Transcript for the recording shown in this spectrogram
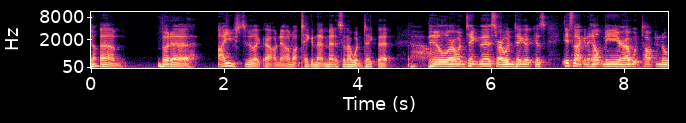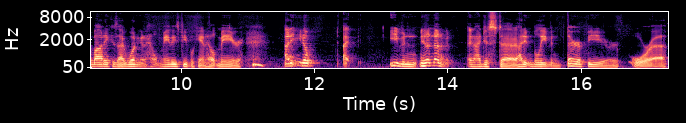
No. Um, but uh, I used to be like, oh, no, I'm not taking that medicine. I wouldn't take that pill, or I wouldn't take this, or I wouldn't take it because it's not going to help me, or I wouldn't talk to nobody because I wasn't going to help me. These people can't help me, or I didn't, you know, I even you know none of it. And I just uh, I didn't believe in therapy or or uh,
